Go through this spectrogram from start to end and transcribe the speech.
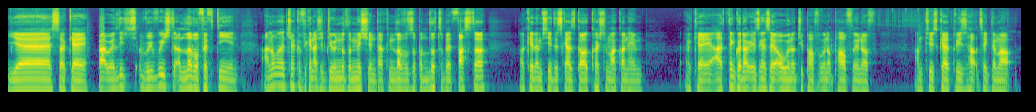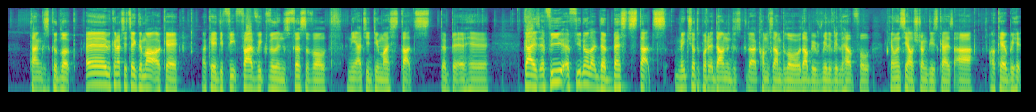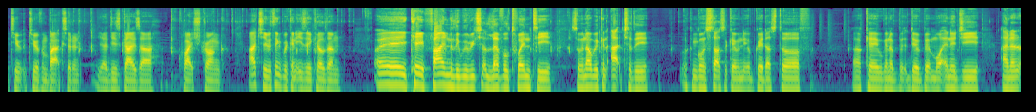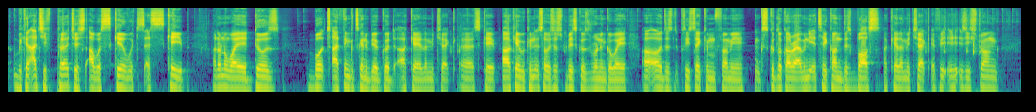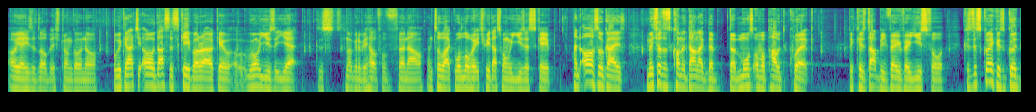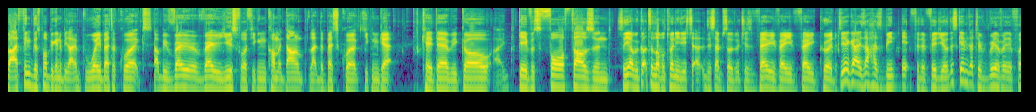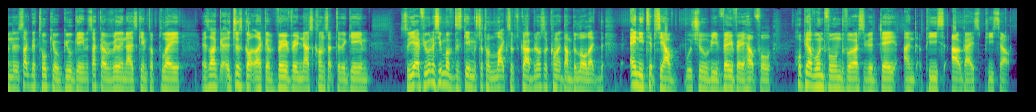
Yes, okay. Right, we reached we reached a level 15. I don't want to check if we can actually do another mission that can level us up a little bit faster. Okay, let me see. This guy's got a question mark on him. Okay, I think we're not, he's going to say, oh, we're not too powerful. We're not powerful enough. I'm too scared. Please help take them out. Thanks. Good luck. Hey, we can actually take them out. Okay. Okay, defeat five weak villains. First of all, I need to actually do my stats a bit here. Guys, if you if you know like the best stats, make sure to put it down in the uh, comments down below. That'd be really really helpful. Okay, let's see how strong these guys are. Okay, we hit two two of them by accident. Yeah, these guys are quite strong. Actually, we think we can easily kill them. Okay, finally we reached a level 20. So now we can actually, we can go and start. Okay, we need to upgrade our stuff. Okay, we're to do a bit more energy. And then we can actually purchase our skill, which is escape. I don't know why it does. But I think it's to be a good... Okay, let me check. Uh, escape. Okay, we can... So it's just basically running away. Uh oh, does, please take him for me. Thanks. Good luck. Alright, we need to take on this boss. Okay, let me check. If he, Is he strong? Oh yeah, he's a little bit strong. Oh no. We can actually... Oh, that's escape. Alright, okay. We won't use it yet. Because it's not to be helpful for now. Until like we're low HP, that's when we use escape. And also guys, make sure to comment down like the, the most overpowered quirk. Because that'd be very, very useful. Because this quirk is good, but I think there's probably going to be like way better quirks. That'd be very, very useful if you can comment down like the best quirk you can get. Okay, there we go. I gave us 4,000. So yeah, we got to level 20 this, uh, this episode, which is very, very, very good. So yeah, guys, that has been it for the video. This game is actually really, really fun. It's like the Tokyo Ghoul game. It's like a really nice game to play. It's like, it just got like a very, very nice concept to the game. So yeah, if you want to see more of this game, make sure to like, subscribe, and also comment down below like any tips you have, which will be very, very helpful. Hope you have a wonderful, wonderful rest of your day, and peace out, guys. Peace out.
